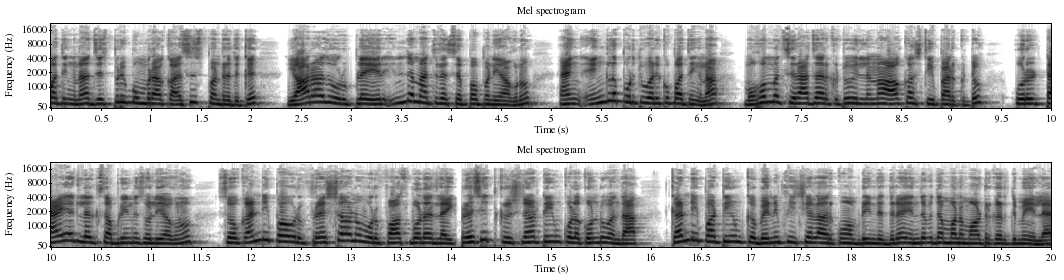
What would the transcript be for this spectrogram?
பாத்தீங்கன்னா ஜஸ்பிரி பும்ராக்கு அசிஸ்ட் பண்றதுக்கு யாராவது ஒரு பிளேயர் இந்த மேட்ச்சில் ஸ்டெப் பண்ணி ஆகணும் அண்ட் எங்களை பொறுத்த வரைக்கும் பார்த்தீங்கன்னா முகமது சிராஜா இருக்கட்டும் இல்லைன்னா ஆகாஷ் டீப்பாக இருக்கட்டும் ஒரு டயர்ட் லெக்ஸ் அப்படின்னு சொல்லி ஆகணும் ஸோ கண்டிப்பாக ஒரு ஃப்ரெஷ்ஷான ஒரு fast bowler like Prasidh Krishna டீமுக்குள்ள கொண்டு வந்தால் கண்டிப்பாக டீமுக்கு பெனிஃபிஷியலாக இருக்கும் அப்படின்றதுல எந்த விதமான மாற்று கருத்துமே இல்லை.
